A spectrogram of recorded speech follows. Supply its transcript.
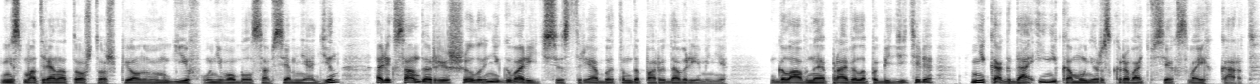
Несмотря на то, что шпион в МГИФ у него был совсем не один, Александр решил не говорить сестре об этом до поры до времени. Главное правило победителя — никогда и никому не раскрывать всех своих карт.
